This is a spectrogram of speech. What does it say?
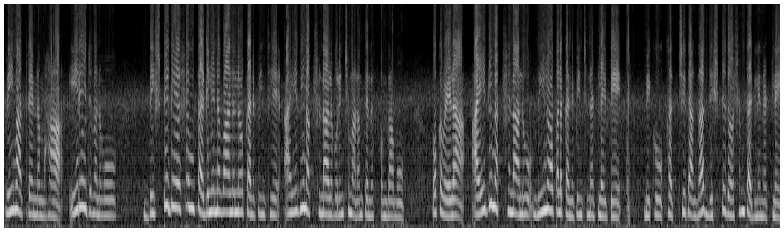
శ్రీమాత్రే నమ. ఈరోజు మనము దిష్టి దేశం తగిలిన వాళ్ళలో కనిపించే ఐదు లక్షణాల గురించి మనం తెలుసుకుందాము. ఒకవేళ ఐదు లక్షణాలు మీ లోపల కనిపించినట్లయితే మీకు ఖచ్చితంగా దిష్టి దోషం తగిలినట్లే.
